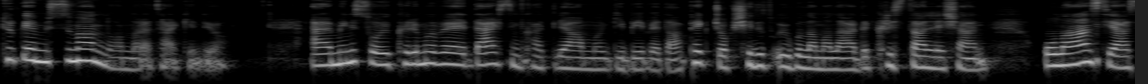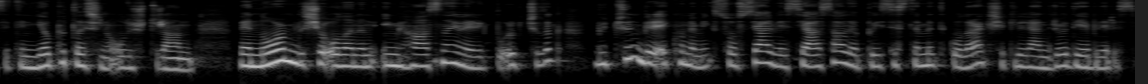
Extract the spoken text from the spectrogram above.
Türk ve Müslüman normlara terk ediyor. Ermeni soykırımı ve Dersim katliamı gibi ve daha pek çok şiddet uygulamalarda kristalleşen, olağan siyasetin yapı taşını oluşturan ve norm dışı olanın imhasına yönelik bu ırkçılık bütün bir ekonomik, sosyal ve siyasal yapıyı sistematik olarak şekillendiriyor diyebiliriz.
